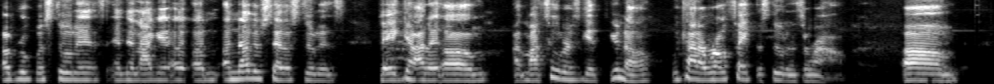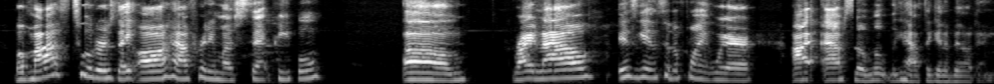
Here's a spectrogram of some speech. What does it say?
a group of students, and then I get a, a, another set of students, they got it. Um, my tutors get, you know, we kind of rotate the students around. Um, but my tutors, they all have pretty much set people. Um, right now, it's getting to the point where I absolutely have to get a building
